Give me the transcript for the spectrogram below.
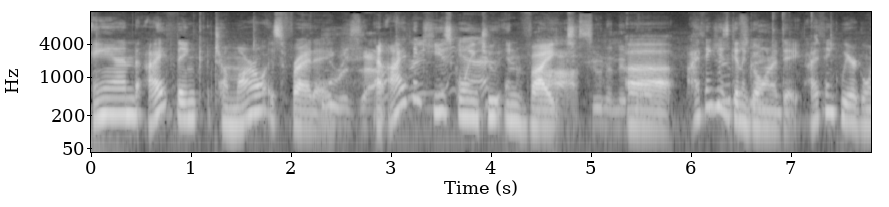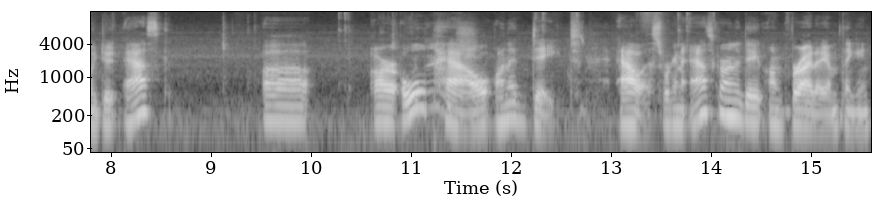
And I think tomorrow is Friday, and I think he's going to invite. Uh, I think he's going to go on a date. I think we are going to ask uh, our old pal on a date. Alice. We're going to ask her on a date on Friday, I'm thinking.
